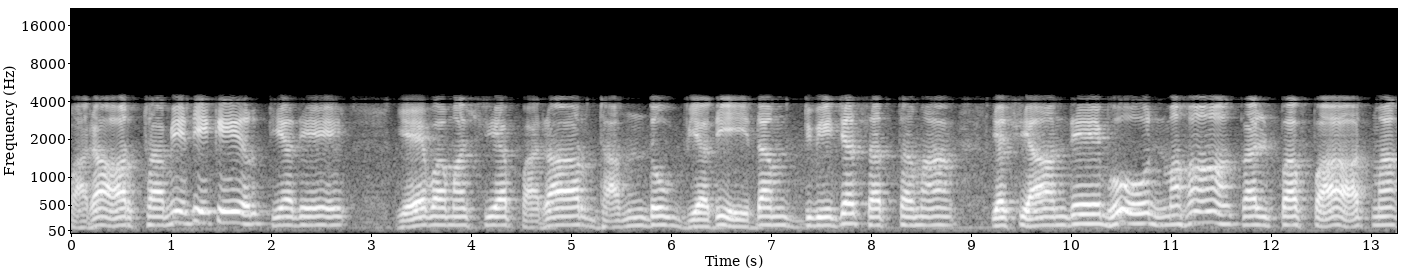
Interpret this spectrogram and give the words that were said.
परार्थमिति कीर्त्यते एवमस्य परार्धन्तुव्यतीतं द्विजसत्तमा। यस्यान्ते भून्महाकल्पः पात्म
